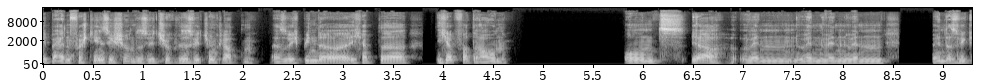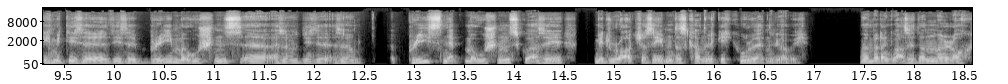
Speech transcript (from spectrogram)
Die beiden verstehen sich schon, das wird schon, das wird schon klappen. Also ich bin da, ich habe da, ich habe Vertrauen. Und ja, wenn, wenn, wenn, wenn, wenn das wirklich mit diese, diese Pre-Motions, äh, also diese, also Pre-Snap-Motions quasi mit Rogers eben, das kann wirklich cool werden, glaube ich. Wenn wir dann quasi dann mal auch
